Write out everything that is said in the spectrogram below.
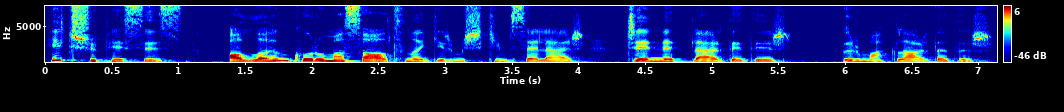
Hiç şüphesiz Allah'ın koruması altına girmiş kimseler cennetlerdedir, ırmaklardadır,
